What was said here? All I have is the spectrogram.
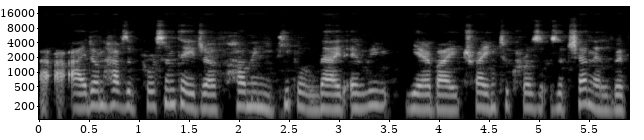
I, I don't have the percentage of how many people died every year by trying to cross the channel, but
